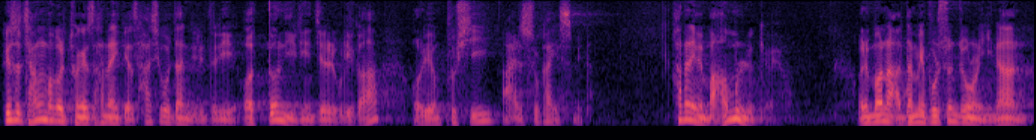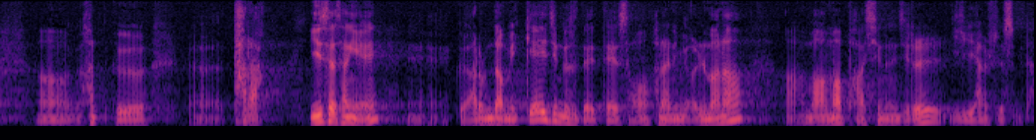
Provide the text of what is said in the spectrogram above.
그래서 장막을 통해서 하나님께서 하시고자 하는 일들이 어떤 일인지를 우리가 어렴풋이 알 수가 있습니다. 하나님의 마음을 느껴요. 얼마나 아담의 불순종으로 인한 어, 그 어, 타락, 이 세상에 그 아름다움이 깨진 것에 대해서 하나님이 얼마나 아, 마음 아파하시는지를 이해할 수 있습니다.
